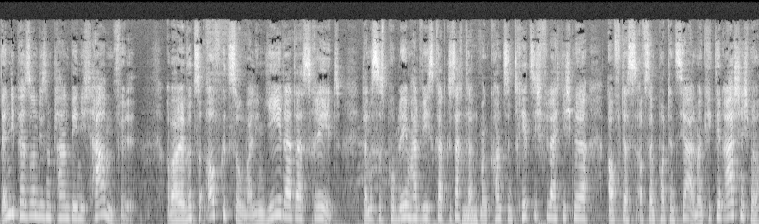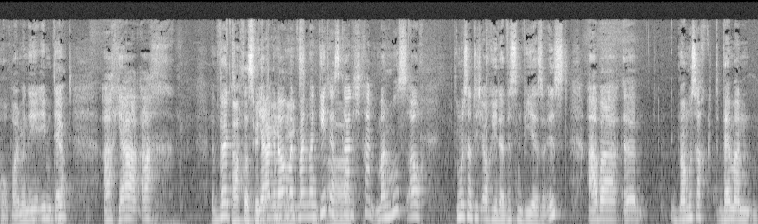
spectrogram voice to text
wenn die Person diesen Plan B nicht haben will, aber er wird so aufgezogen, weil ihm jeder das rät. Dann ist das Problem halt, wie ich es gerade gesagt habe, man konzentriert sich vielleicht nicht mehr auf das, auf sein Potenzial. Man kriegt den Arsch nicht mehr hoch, weil man eben denkt, ach ja, ach, wird, Ach, das wird ja ja eh genau, man, nichts. man, man geht erst Ah. gar nicht dran. Man muss auch, muss natürlich auch jeder wissen, wie er so ist, aber äh, man muss auch, wenn man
